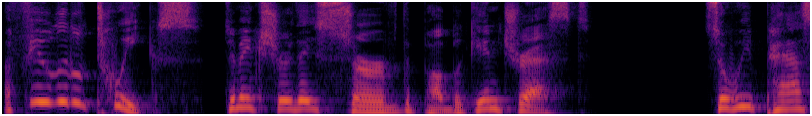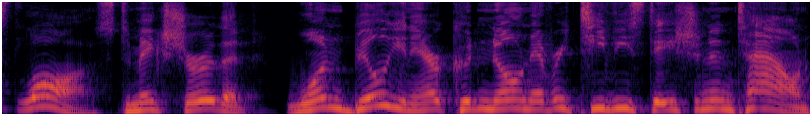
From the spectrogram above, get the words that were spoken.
a few little tweaks to make sure they served the public interest. So we passed laws to make sure that one billionaire couldn't own every TV station in town,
